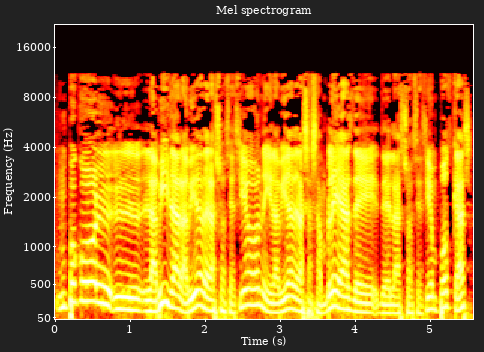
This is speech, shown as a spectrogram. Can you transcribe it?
un poco la vida, la vida de la asociación y la vida de las asambleas de, de la asociación podcast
